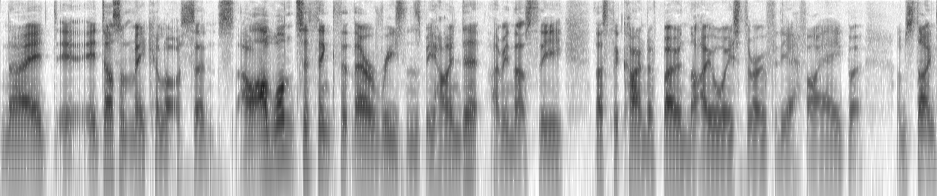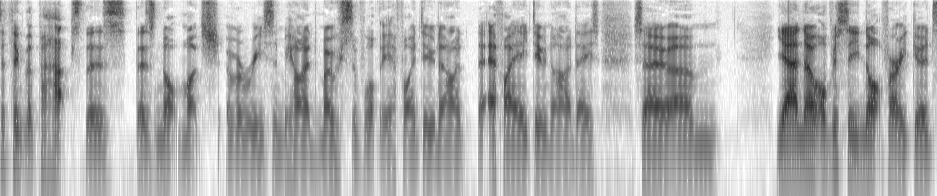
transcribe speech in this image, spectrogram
no, it it, it doesn't make a lot of sense. I, I want to think that there are reasons behind it. I mean, that's the that's the kind of bone that I always throw for the FIA, but. I'm starting to think that perhaps there's there's not much of a reason behind most of what the FIA do now the FIA do nowadays. So um, yeah, no, obviously not very good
